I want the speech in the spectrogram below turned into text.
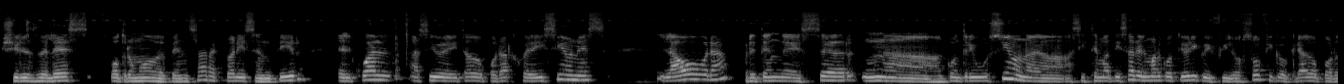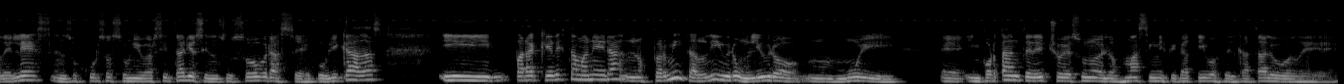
Gilles Deleuze, Otro modo de pensar, actuar y sentir, el cual ha sido editado por Arjo Ediciones. La obra pretende ser una contribución a sistematizar el marco teórico y filosófico creado por Deleuze en sus cursos universitarios y en sus obras eh, publicadas, y para que de esta manera nos permita el libro, un libro muy eh, importante, de hecho es uno de los más significativos del catálogo de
